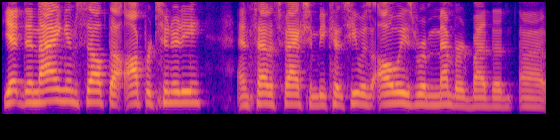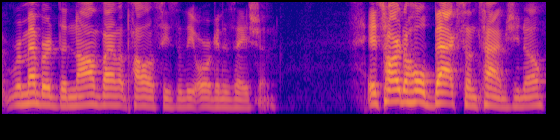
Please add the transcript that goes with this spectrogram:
yet denying himself the opportunity and satisfaction because he was always remembered by the uh, remembered the nonviolent policies of the organization. It's hard to hold back sometimes, you know,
